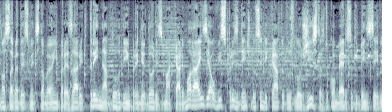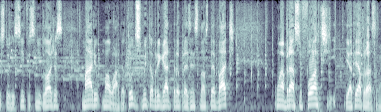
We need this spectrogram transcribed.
Nossos agradecimentos também ao empresário e treinador de empreendedores Macário Moraes e ao vice-presidente do Sindicato dos Lojistas do Comércio de Bens e Serviços do Recife, Cine Lojas, Mário Mauada. A todos, muito obrigado pela presença no nosso debate. Um abraço forte e até a próxima.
